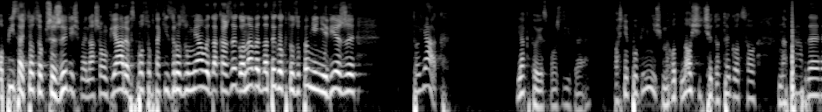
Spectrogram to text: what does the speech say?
opisać, to co przeżyliśmy, naszą wiarę w sposób taki zrozumiały dla każdego, nawet dla tego, kto zupełnie nie wierzy, to jak? Jak to jest możliwe? Właśnie powinniśmy odnosić się do tego, co naprawdę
